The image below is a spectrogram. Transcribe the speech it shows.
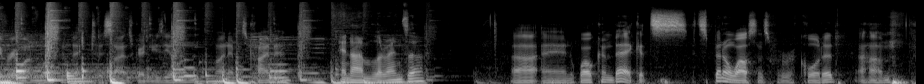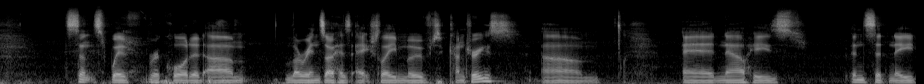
everyone, welcome back to Science Grade New Zealand. My name is Kaiman, And I'm Lorenzo. uh, and welcome back. It's it's been a while since we recorded. Um, since we've recorded, um, Lorenzo has actually moved countries, um, and now he's in Sydney,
